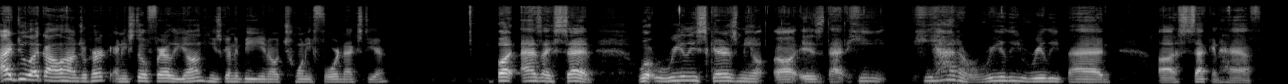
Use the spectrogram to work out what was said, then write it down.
I do like Alejandro Kirk, and he's still fairly young. He's going to be, you know, 24 next year. But as I said, what really scares me uh, is that he he had a really really bad uh, second half.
